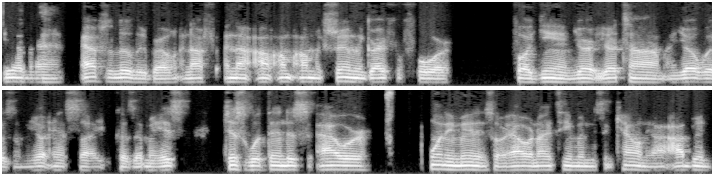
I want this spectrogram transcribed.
Yeah, man, absolutely, bro. And I and I, I'm I'm extremely grateful for for again your your time and your wisdom, your insight, because I mean it's just within this hour, twenty minutes or hour nineteen minutes in counting. I, have been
